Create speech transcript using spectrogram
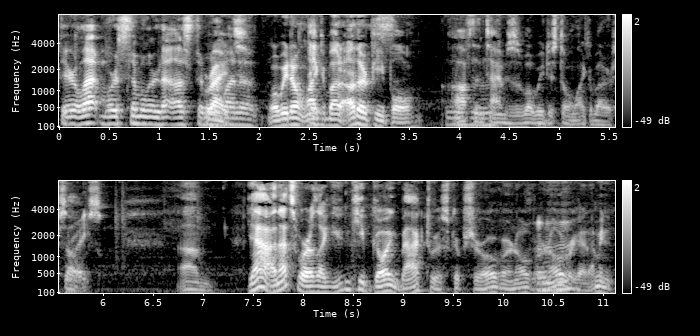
they're a lot more similar to us than we Right. want to. What we don't like about other people Mm-hmm. oftentimes is what we just don't like about ourselves. Um, yeah, and that's where it's like you can keep going back to a scripture over and over and Mm-hmm. over again. I mean,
